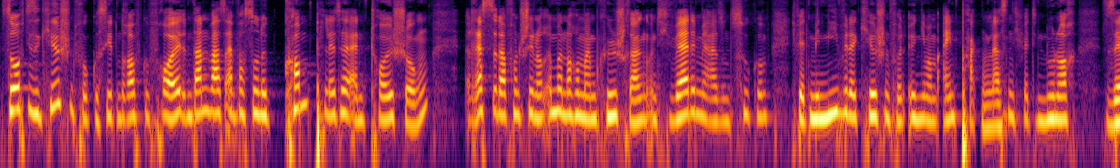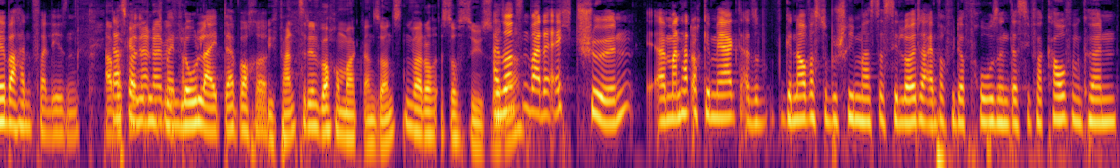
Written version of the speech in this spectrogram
so auf diese Kirschen fokussiert und drauf gefreut. Und dann war es einfach so eine komplette Enttäuschung. Reste davon stehen auch immer noch in meinem Kühlschrank und ich werde mir also in Zukunft, ich werde mir nie wieder Kirschen von irgendjemandem einpacken lassen. Ich werde die nur noch selber handverlesen. Aber das war übrigens mein Lowlight der Woche. Wie fandst du den Wochenmarkt ansonsten? War doch, ist doch süß, Ansonsten oder? war der echt schön. Äh, man hat auch gemerkt, also genau was du beschrieben hast, dass die Leute einfach wieder froh sind, dass sie verkaufen können.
